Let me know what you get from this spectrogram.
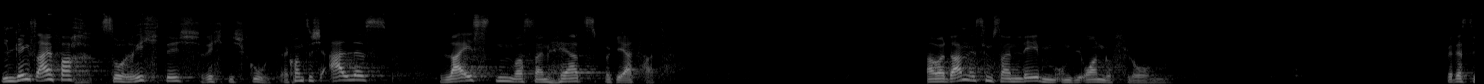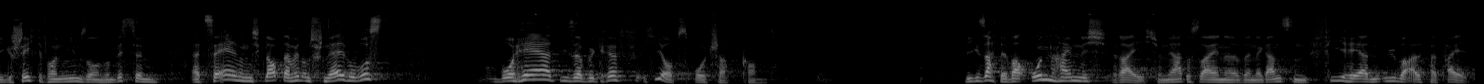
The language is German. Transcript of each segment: Ihm ging es einfach so richtig, richtig gut. Er konnte sich alles leisten, was sein Herz begehrt hat. Aber dann ist ihm sein Leben um die Ohren geflogen. Werde jetzt die Geschichte von ihm so, so ein bisschen erzählen und ich glaube, damit uns schnell bewusst, woher dieser Begriff Hiobsbotschaft kommt. Wie gesagt, er war unheimlich reich und er hatte seine, seine ganzen Viehherden überall verteilt.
